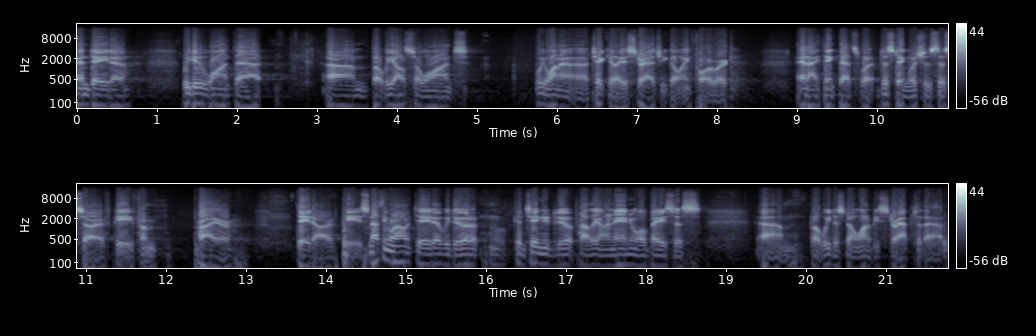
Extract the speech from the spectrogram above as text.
and data. We do want that, um, but we also want we want to articulate a strategy going forward. And I think that's what distinguishes this RFP from prior data RFPs. Nothing wrong with data. We do it, we'll continue to do it probably on an annual basis, um, but we just don't want to be strapped to that.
